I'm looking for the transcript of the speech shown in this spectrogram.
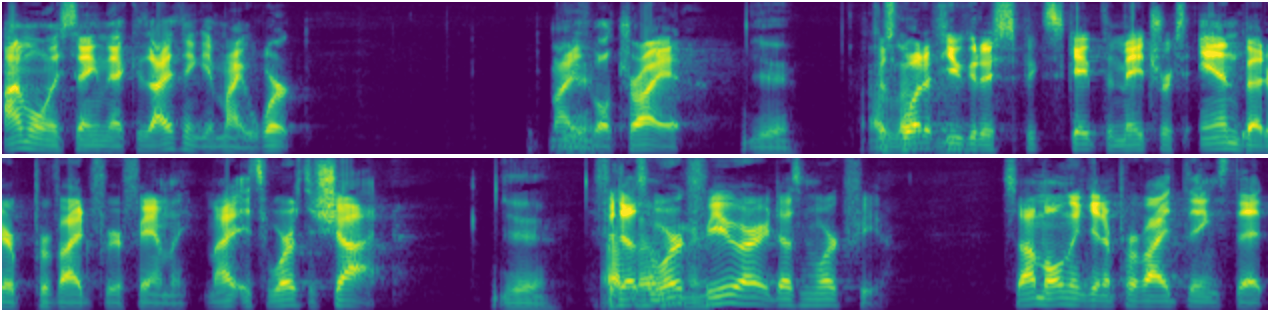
I'm only saying that because I think it might work. Might as well try it. yeah. Because what it, if you could escape the matrix and better provide for your family? Might- It's worth a shot. Yeah. If it doesn't work for you, all right, it doesn't work for you. So I'm only going to provide things that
